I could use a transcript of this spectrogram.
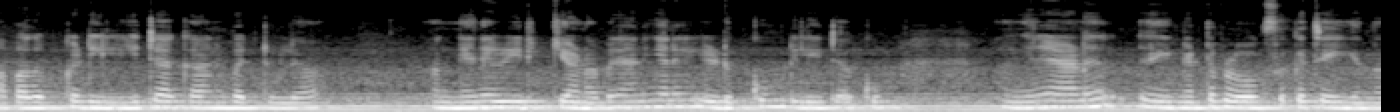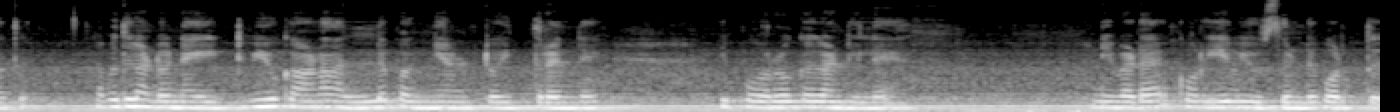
അപ്പോൾ അതൊക്കെ ഡിലീറ്റ് ആക്കാനും പറ്റില്ല അങ്ങനെ ഇരിക്കുകയാണ് അപ്പോൾ ഞാനിങ്ങനെ എടുക്കും ഡിലീറ്റ് ആക്കും. അങ്ങനെയാണ് ഇങ്ങനത്തെ വ്ളോഗ്സൊക്കെ ചെയ്യുന്നത്. അപ്പോൾ ഇത് കണ്ടോ? നൈറ്റ് വ്യൂ കാണാൻ നല്ല ഭംഗിയാണ് കേട്ടോ ഇത്രേന്റെ. ഈ പുറമൊക്കെ കണ്ടില്ലേ? ഇനി ഇവിടെ കുറേ വ്യൂസ് ഉണ്ട് പുറത്ത്.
